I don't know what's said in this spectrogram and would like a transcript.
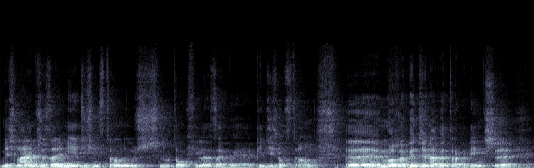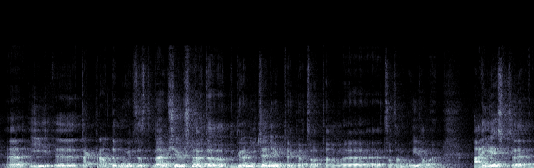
myślałem, że zajmie 10 stron, już na tą chwilę zajmuje 50 stron. Y, może będzie nawet trochę większy. Y, I tak prawdę mówiąc, zastanawiam się już nawet nad ograniczeniem tego, co tam, co tam ująłem. A jeszcze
